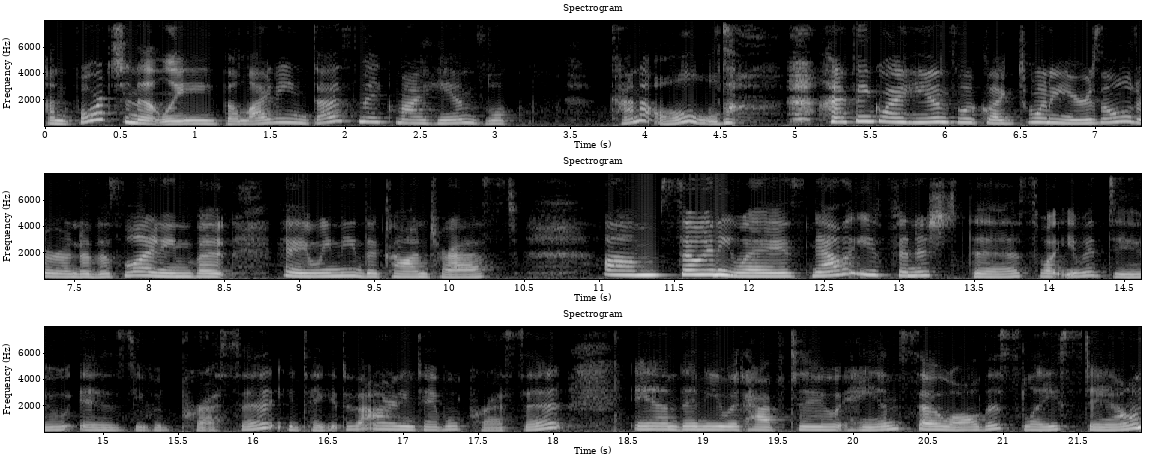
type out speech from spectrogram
Unfortunately, the lighting does make my hands look kind of old. I think my hands look like 20 years older under this lighting, but hey, we need the contrast. Um, so anyways, now that you've finished this, what you would do is you would press it, you'd take it to the ironing table, press it, and then you would have to hand sew all this lace down.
